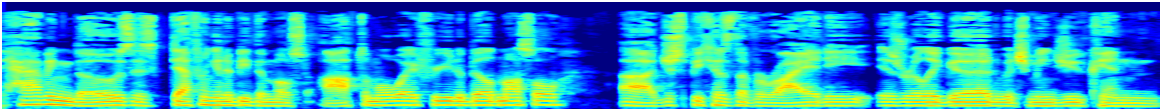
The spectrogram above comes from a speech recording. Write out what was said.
having those is definitely going to be the most optimal way for you to build muscle. Uh, just because the variety is really good, which means you can,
